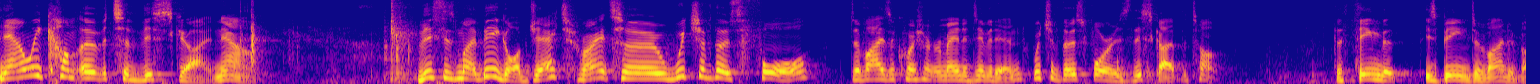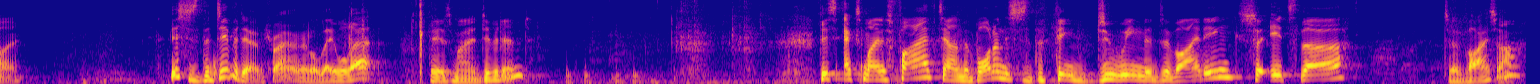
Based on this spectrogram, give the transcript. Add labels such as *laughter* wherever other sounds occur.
Now we come over to this guy. Now, this is my big object, right? So which of those four divisor quotient remainder dividend? Which of those four is this guy at the top? The thing that is being divided by. This is the dividend, right? I'm going to label that. There's my dividend. This x minus 5 down the bottom, this is the thing doing the dividing, so it's the divisor.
